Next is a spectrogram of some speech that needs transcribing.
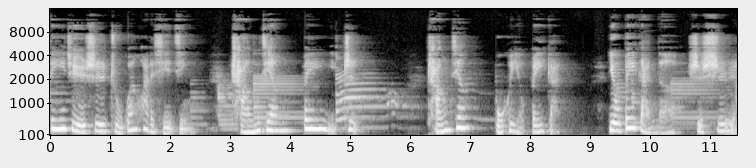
第一句是主观化的写景：“长江悲已滞。”长江不会有悲感。有悲感的是诗人，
